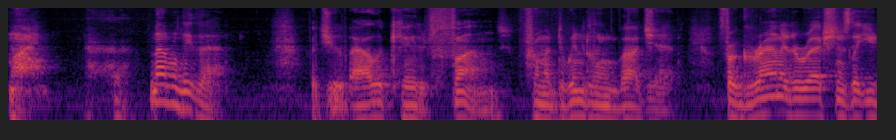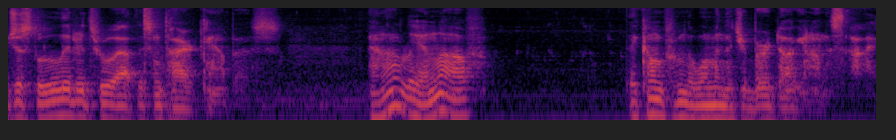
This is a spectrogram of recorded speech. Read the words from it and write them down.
mine. Not only that, but you've allocated funds from a dwindling budget for granite erections that you just littered throughout this entire campus. And oddly enough, they come from the woman that you're bird dogging on the side.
